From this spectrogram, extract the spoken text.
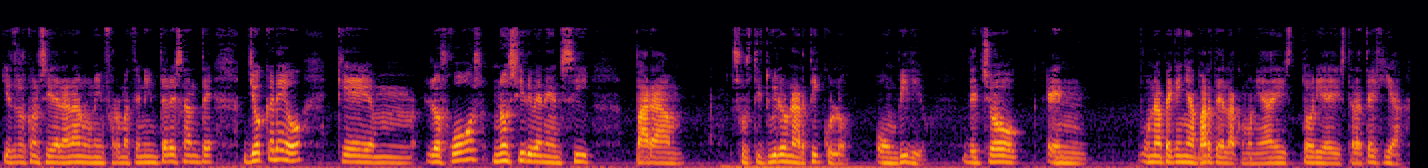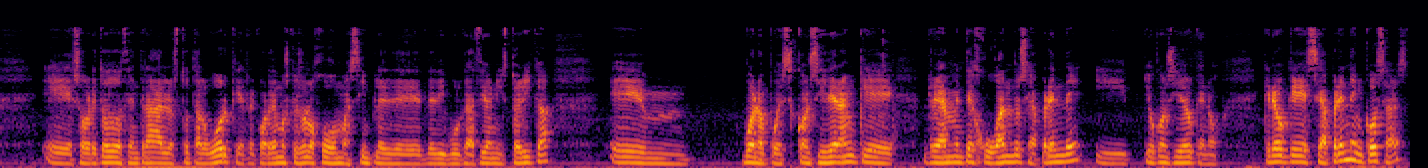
y otros considerarán una información interesante, yo creo que mm, los juegos no sirven en sí para sustituir un artículo o un vídeo. De hecho, en una pequeña parte de la comunidad de historia y estrategia, eh, sobre todo centrada en los Total War, que recordemos que son los juegos más simples de, divulgación histórica, em, bueno, pues consideran que realmente jugando se aprende y yo considero que no. Creo que se aprenden cosas,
